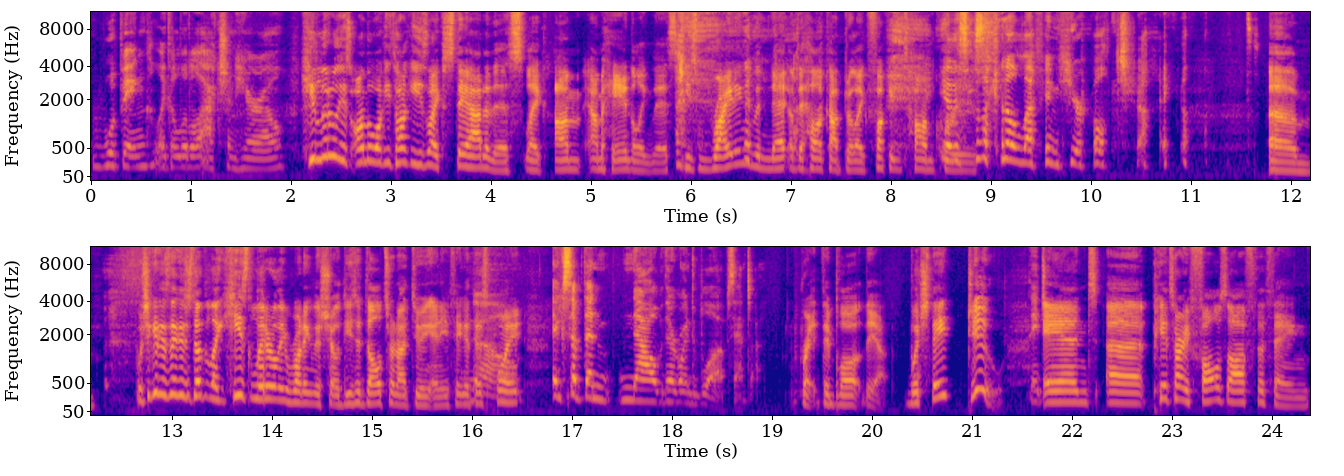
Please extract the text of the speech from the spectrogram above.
whooping like a little action hero. He literally is on the walkie-talkie. He's like, "Stay out of this. Like, I'm I'm handling this." He's riding the net of the helicopter like fucking Tom Cruise. Yeah, this is like an eleven-year-old child. Um, which again is like, just like he's literally running the show. These adults are not doing anything at this point. Except then now they're going to blow up Santa. Right? They blow up yeah, which they do. They do. And uh, Pietari falls off the thing,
